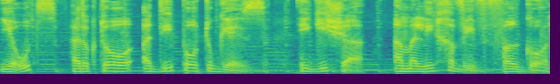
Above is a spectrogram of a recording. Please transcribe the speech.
ייעוץ הדוקטור עדי פורטוגז. הגישה עמלי חביב פרגון.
